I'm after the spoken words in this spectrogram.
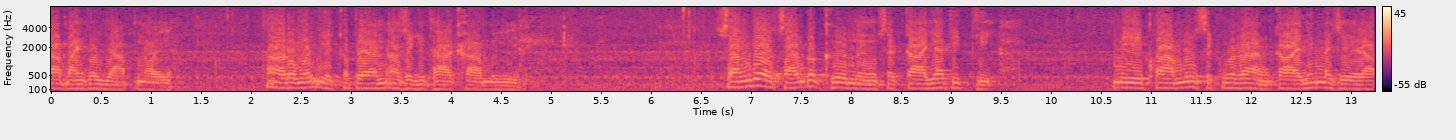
ดาบันก็หยาบหน่อย ถ้าอารมณ์ละเอียดก็เป็นอสกิทาคามี สังโยชน์สามก็คือหนึ่งสกายทิฏฐิ มีความรู้สึกว่าร่างกายนี้ไม่ใช่เรา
